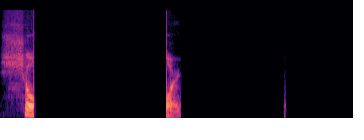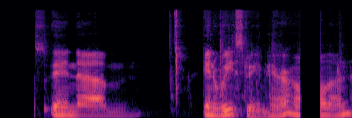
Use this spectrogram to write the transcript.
short? in um, in Restream here. Hold on.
